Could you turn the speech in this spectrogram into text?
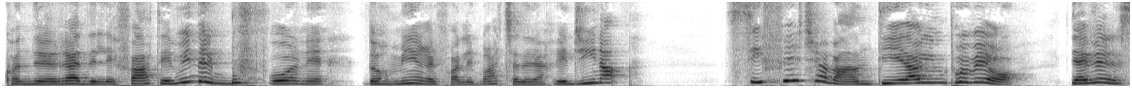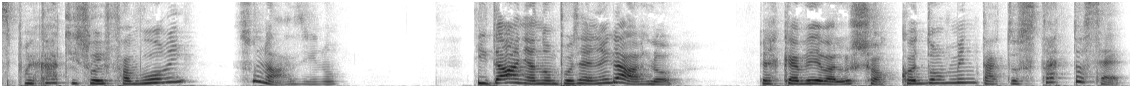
Quando il re delle fate vide il buffone dormire fra le braccia della regina, si fece avanti e la rimproverò di aver sprecato i suoi favori su un asino. Titania non poté negarlo, perché aveva lo sciocco addormentato stretto a sé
